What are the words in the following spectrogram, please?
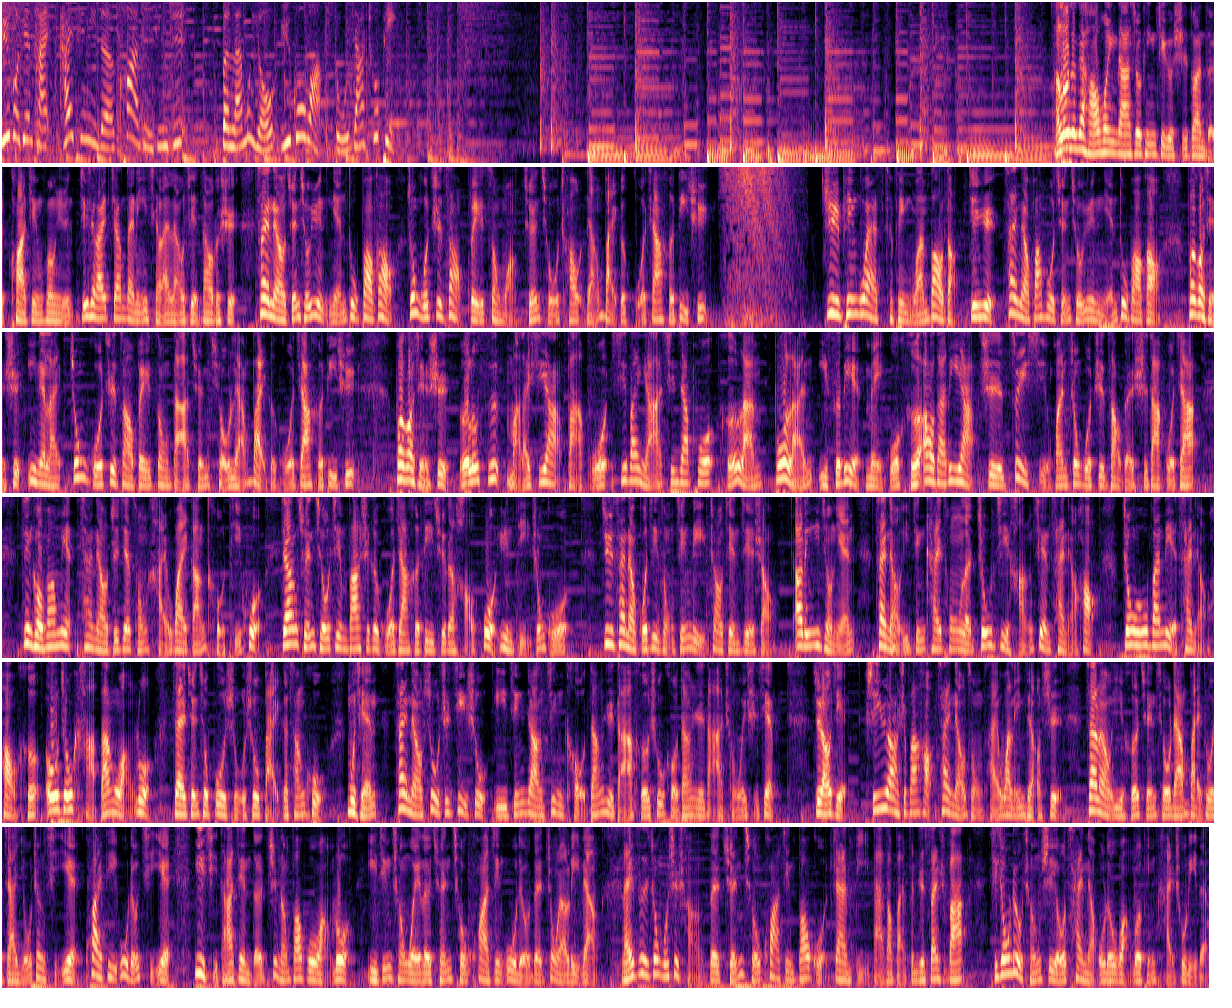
雨果电台开启你的跨境新知，本栏目由雨果网独家出品。Hello，大家好，欢迎大家收听这个时段的跨境风云。接下来将带您一起来了解到的是菜鸟全球运年度报告，中国制造被送往全球超两百个国家和地区。据 Ping West 品玩报道，今日菜鸟发布全球运年度报告。报告显示，一年来，中国制造被送达全球两百个国家和地区。报告显示，俄罗斯、马来西亚、法国、西班牙、新加坡、荷兰、波兰、以色列、美国和澳大利亚是最喜欢中国制造的十大国家。进口方面，菜鸟直接从海外港口提货，将全球近八十个国家和地区的好货运抵中国。据菜鸟国际总经理赵健介绍，二零一九年，菜鸟已经开通了洲际航线菜鸟号、中欧班列菜鸟号和欧洲卡班网络，在全球部署数百个仓库。目前，前菜鸟数字技术已经让进口当日达和出口当日达成为实现。据了解，十一月二十八号，菜鸟总裁万林表示，菜鸟已和全球两百多家邮政企业、快递物流企业一起搭建的智能包裹网络，已经成为了全球跨境物流的重要力量。来自中国市场的全球跨境包裹占比达到百分之三十八，其中六成是由菜鸟物流网络平台处理的。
